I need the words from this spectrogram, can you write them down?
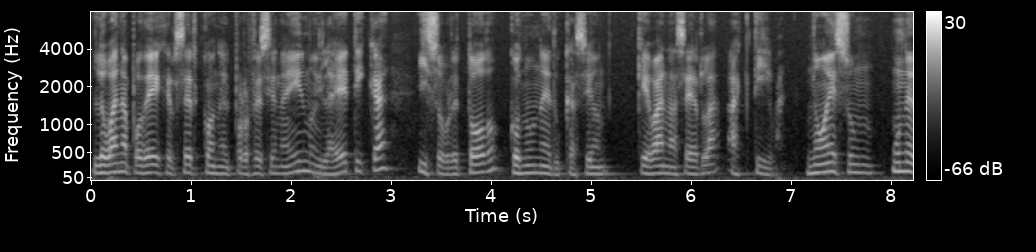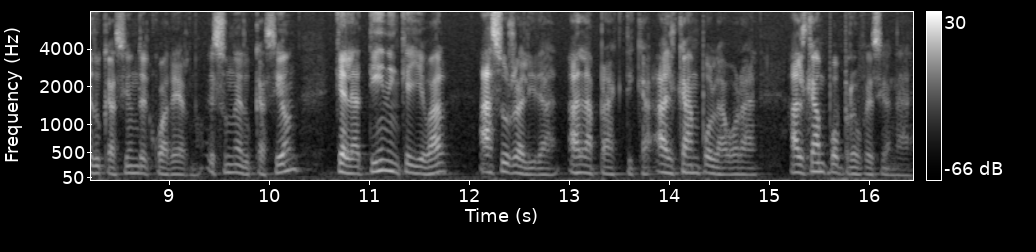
lo van a poder ejercer con el profesionalismo y la ética y sobre todo con una educación que van a hacerla activa. No es una educación del cuaderno, es una educación que la tienen que llevar a su realidad, a la práctica, al campo laboral, al campo profesional.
